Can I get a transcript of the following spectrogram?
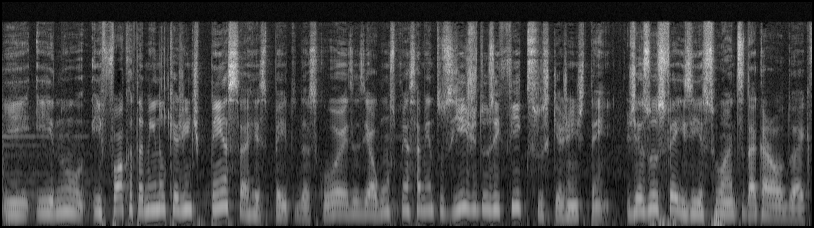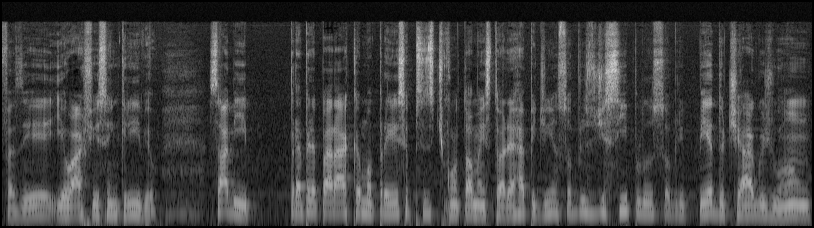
e, e, no, e foca também no que a gente pensa a respeito das coisas e alguns pensamentos rígidos e fixos que a gente tem. Jesus fez isso antes da Carol Dweck fazer e eu acho isso incrível. Sabe, para preparar a cama para isso, eu preciso te contar uma história rapidinha sobre os discípulos, sobre Pedro, Tiago e João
